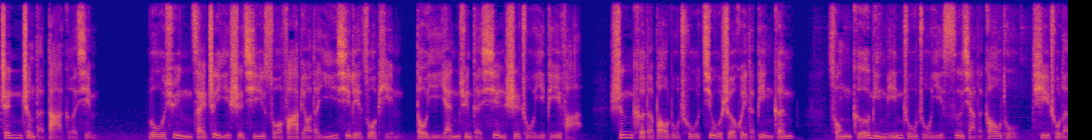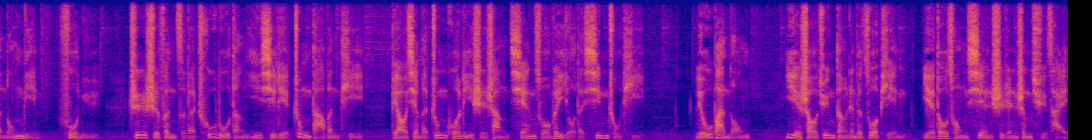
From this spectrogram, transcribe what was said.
真正的大革新。鲁迅在这一时期所发表的一系列作品，都以严峻的现实主义笔法，深刻地暴露出旧社会的病根，从革命民主主义思想的高度提出了农民、妇女、知识分子的出路等一系列重大问题，表现了中国历史上前所未有的新主题。刘半农。叶绍钧等人的作品也都从现实人生取材，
